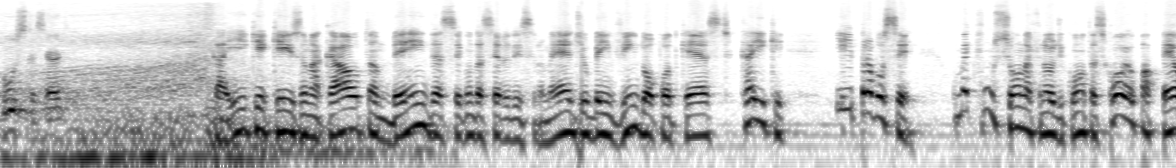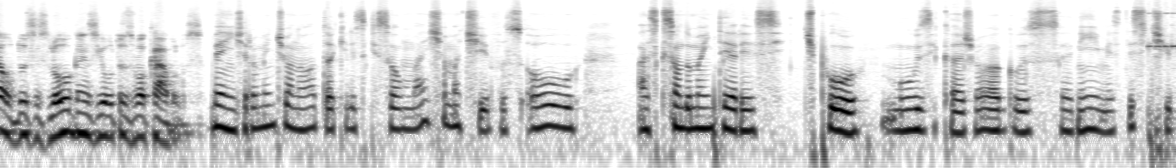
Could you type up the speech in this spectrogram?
busca, certo? Kaique Keizo Nacal, também da segunda série do ensino médio. Bem-vindo ao podcast. Kaique, e para você, como é que funciona, afinal de contas, qual é o papel dos slogans e outros vocábulos? Bem, geralmente eu noto aqueles que são mais chamativos ou as que são do meu interesse. Tipo, música, jogos, animes, desse tipo.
